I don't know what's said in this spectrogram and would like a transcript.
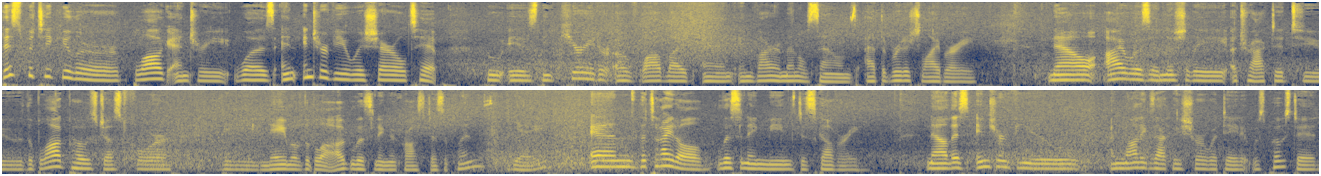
this particular blog entry was an interview with Cheryl Tipp, who is the curator of wildlife and environmental sounds at the British Library. Now, I was initially attracted to the blog post just for the name of the blog, Listening Across Disciplines, yay, and the title, Listening Means Discovery. Now, this interview, I'm not exactly sure what date it was posted,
